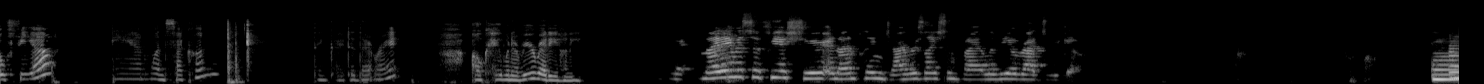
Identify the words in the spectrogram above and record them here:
Sophia. And one second. I think I did that right. Okay, whenever you're ready, honey. My name is Sophia Shear, and I'm playing Driver's License by Olivia Rodrigo.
